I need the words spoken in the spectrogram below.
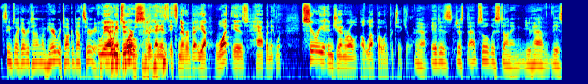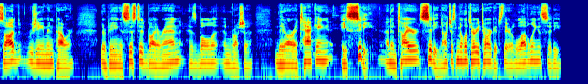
it seems like every time I'm here, we talk about Syria. Yeah, we do. We, and it's, it's never bad. Yeah. What is happening? Syria in general, Aleppo in particular. Yeah, it is just absolutely stunning. You have the Assad regime in power. They're being assisted by Iran, Hezbollah, and Russia. They are attacking a city, an entire city, not just military targets. They are leveling a city.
